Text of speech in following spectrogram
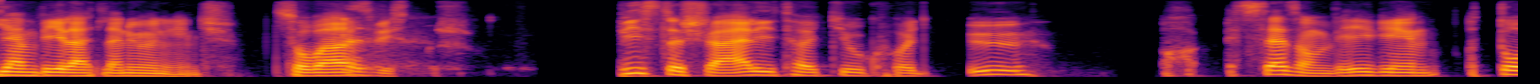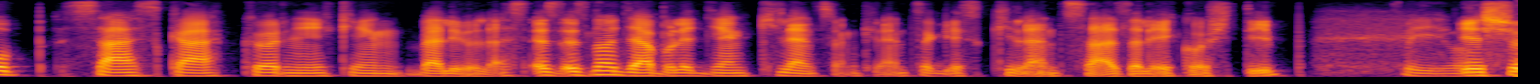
Ilyen véletlenül nincs. Szóval Ez biztos. biztosra állíthatjuk, hogy ő a szezon végén a top 100k környékén belül lesz. Ez, ez nagyjából egy ilyen 99,9%-os tipp. És,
